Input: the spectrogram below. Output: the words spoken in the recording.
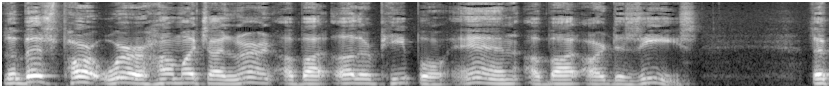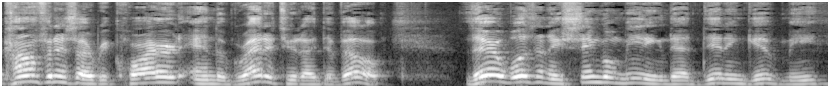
The best part were how much I learned about other people and about our disease. the confidence I required, and the gratitude I developed. There wasn't a single meeting that didn't give me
